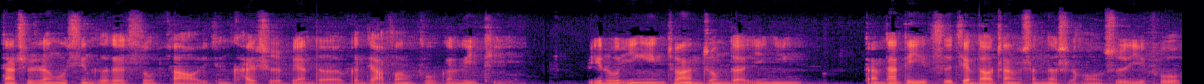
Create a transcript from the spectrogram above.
但是人物性格的塑造已经开始变得更加丰富跟立体。比如《莺莺传》中的莺莺，当她第一次见到张生的时候，是一副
